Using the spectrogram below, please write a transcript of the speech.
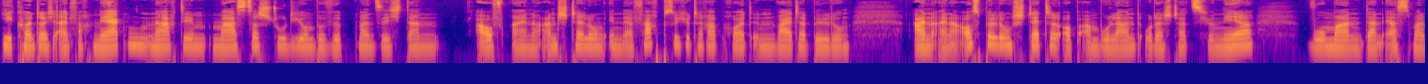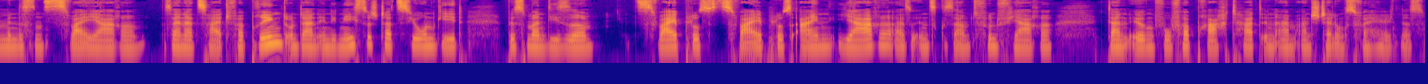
Ihr könnt euch einfach merken, nach dem Masterstudium bewirbt man sich dann auf eine Anstellung in der Fachpsychotherapeutin Weiterbildung an einer Ausbildungsstätte, ob ambulant oder stationär, wo man dann erstmal mindestens zwei Jahre seiner Zeit verbringt und dann in die nächste Station geht, bis man diese zwei plus zwei plus ein Jahre, also insgesamt fünf Jahre, dann irgendwo verbracht hat in einem Anstellungsverhältnis.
